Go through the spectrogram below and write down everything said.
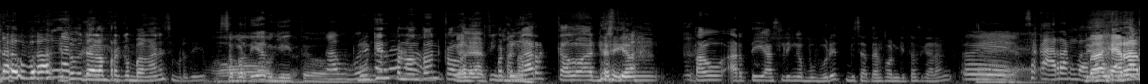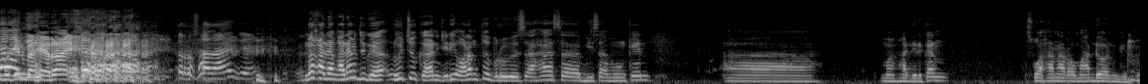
tahu banget itu dalam perkembangannya seperti itu. sepertinya Oh, begitu. Ngabuburit Mungkin penonton kalau ya, pendengar kalau ada yang tahu arti asli ngebuburit bisa telepon kita sekarang. Weh, sekarang bang Mbak Hera Kita mungkin lagi- Mbak Hera ya. terusan aja. Nggak kadang-kadang juga lucu kan. Jadi orang tuh berusaha sebisa mungkin eh, menghadirkan suasana Ramadan gitu.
